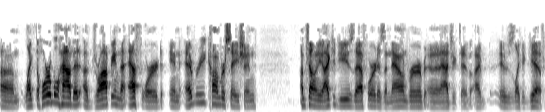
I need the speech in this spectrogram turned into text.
um, like the horrible habit of dropping the F word in every conversation. I'm telling you, I could use the F word as a noun, verb, and an adjective. I, it was like a gift.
